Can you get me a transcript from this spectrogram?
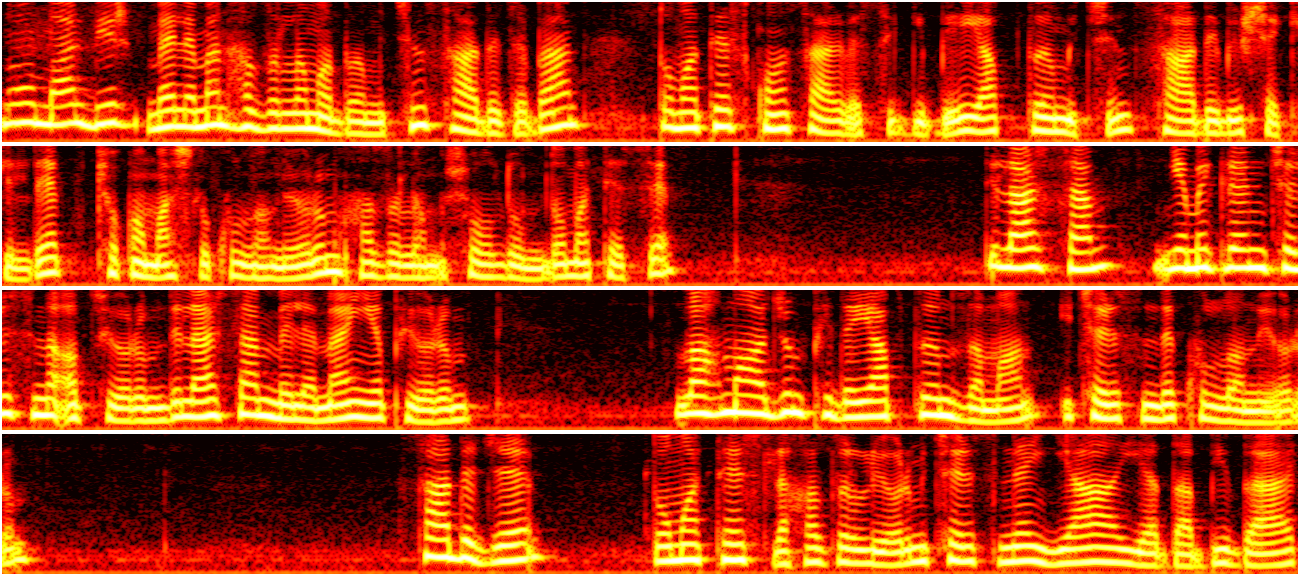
Normal bir melemen hazırlamadığım için sadece ben domates konservesi gibi yaptığım için sade bir şekilde çok amaçlı kullanıyorum hazırlamış olduğum domatesi. Dilersem yemeklerin içerisine atıyorum. Dilersem melemen yapıyorum. Lahmacun pide yaptığım zaman içerisinde kullanıyorum. Sadece domatesle hazırlıyorum. İçerisine yağ ya da biber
